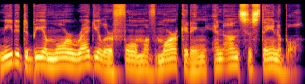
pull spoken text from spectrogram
needed to be a more regular form of marketing and unsustainable.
